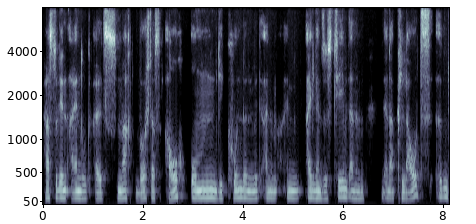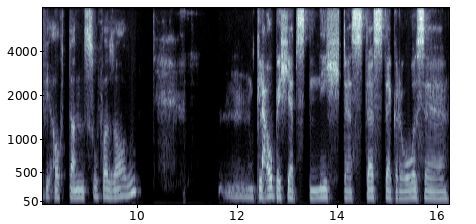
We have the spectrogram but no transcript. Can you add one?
Hast du den Eindruck, als macht Bosch das auch, um die Kunden mit einem, einem eigenen System, mit einem in einer Cloud irgendwie auch dann zu versorgen? Hm, glaube ich jetzt nicht, dass das der große,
